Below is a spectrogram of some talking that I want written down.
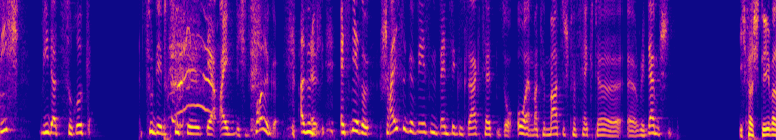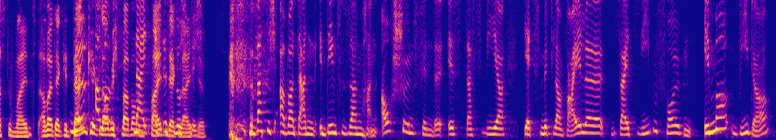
dich wieder zurück zu dem Titel der eigentlichen Folge. Also es, es, wäre scheiße gewesen, wenn sie gesagt hätten, so, oh, ein mathematisch perfekte äh, Redemption. Ich verstehe, was du meinst, aber der Gedanke, ne, glaube ich, war bei nein, uns beiden der lustig. gleiche. Was ich aber dann in dem Zusammenhang auch schön finde, ist, dass wir jetzt mittlerweile seit sieben Folgen immer wieder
